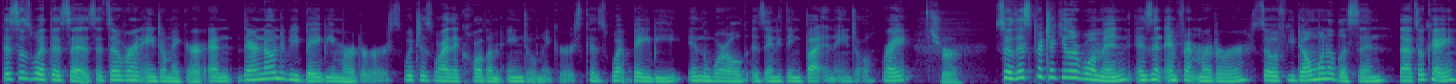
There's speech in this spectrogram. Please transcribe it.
This is what this is. It's over an Angel Maker, and they're known to be baby murderers, which is why they call them Angel Makers. Because what baby in the world is anything but an angel, right? Sure. So this particular woman is an infant murderer. So if you don't want to listen, that's okay.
